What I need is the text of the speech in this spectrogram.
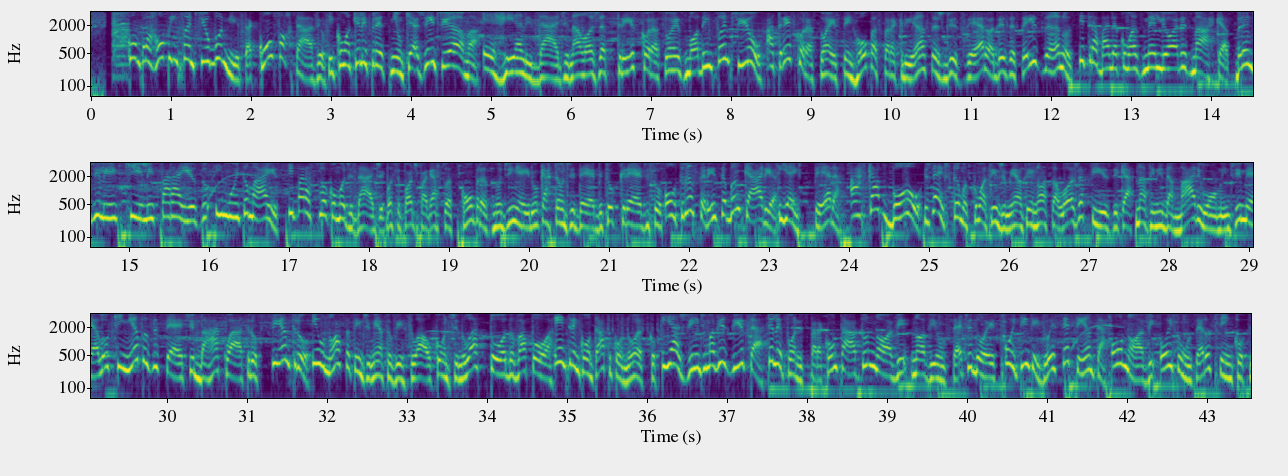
Infantil bonita, confortável e com aquele precinho que a gente ama é realidade na loja Três Corações Moda Infantil. A Três Corações tem roupas para crianças de 0 a 16 anos e trabalha com as melhores marcas: Brandili, Kili, Paraíso e muito mais. E para sua comodidade, você pode pagar suas compras no dinheiro, cartão de débito, crédito ou transferência bancária. E a espera acabou! Já estamos com atendimento em nossa loja física, na Avenida Mário Homem de Melo, 507 4, Centro. E o nosso atendimento virtual continua a todo vapor. Entre em contato conosco e agende uma visita. Telefones para contato 99172 8270 ou 98105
